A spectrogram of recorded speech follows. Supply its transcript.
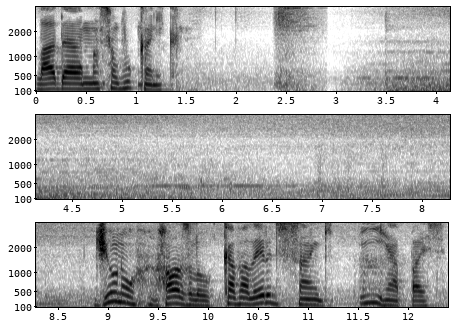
lá da mansão vulcânica. Juno Roslow, Cavaleiro de Sangue. Ih, rapaz.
